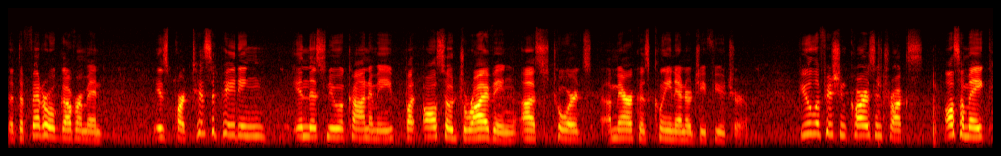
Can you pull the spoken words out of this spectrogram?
that the federal government is participating in this new economy, but also driving us towards America's clean energy future. Fuel efficient cars and trucks also make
